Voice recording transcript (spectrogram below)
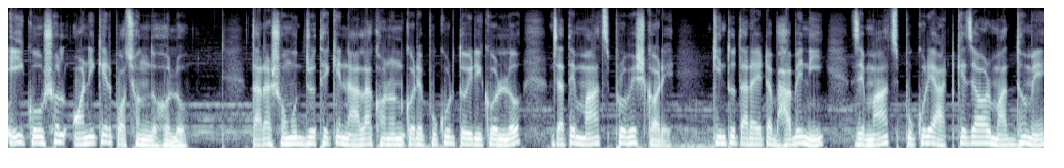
এই কৌশল অনেকের পছন্দ হলো। তারা সমুদ্র থেকে নালা খনন করে পুকুর তৈরি করল যাতে মাছ প্রবেশ করে। কিন্তু তারা এটা ভাবেনি যে মাছ পুকুরে আটকে যাওয়ার মাধ্যমে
